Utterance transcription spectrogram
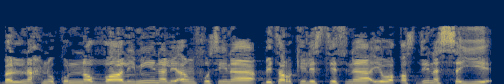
بل نحن كنا الظالمين لأنفسنا بترك الاستثناء وقصدنا السيء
